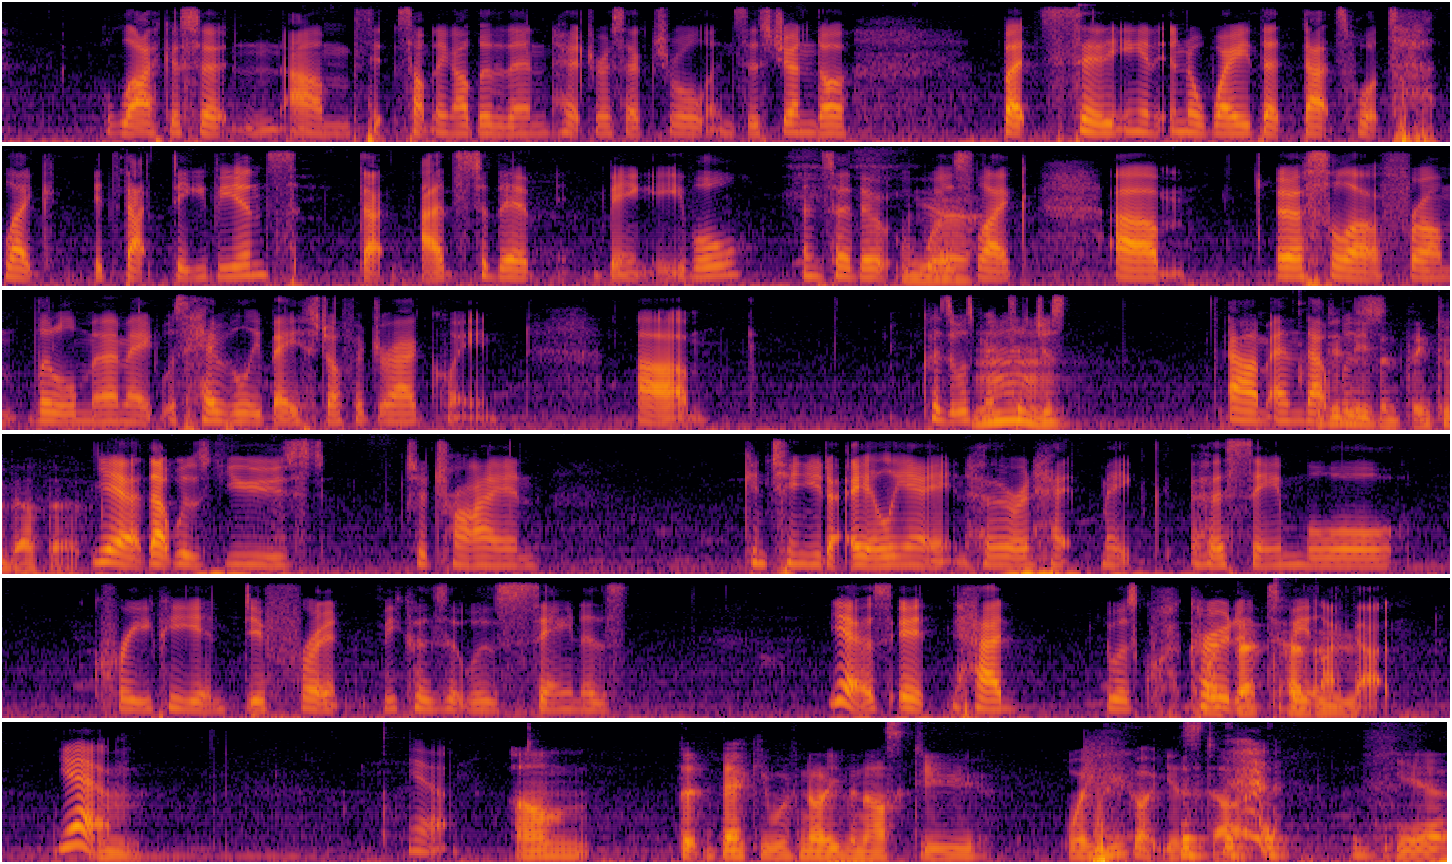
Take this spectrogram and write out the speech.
like a certain um, th- something other than heterosexual and cisgender, but setting it in a way that that's what's like it's that deviance that adds to their being evil. And so there Yeah. was like um, Ursula from Little Mermaid was heavily based off a drag queen, because it was meant to Mm. just um, and I that didn't was even think about that. yeah, that was used to try and continue to alienate her and ha- make her seem more creepy and different because it was seen as yes, it had it was coded that to be like that. Yeah, Mm. yeah. Um, but Becky, we've not even asked you where you got your start. Yeah.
